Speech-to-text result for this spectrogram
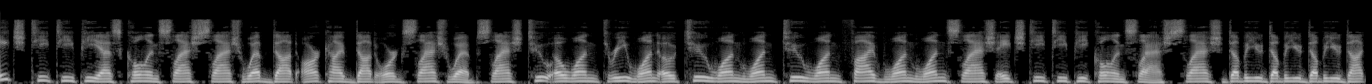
https colon slash slash web dot archive dot org slash web slash two oh one three one oh two one one two one five one one slash http colon slash slash www dot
